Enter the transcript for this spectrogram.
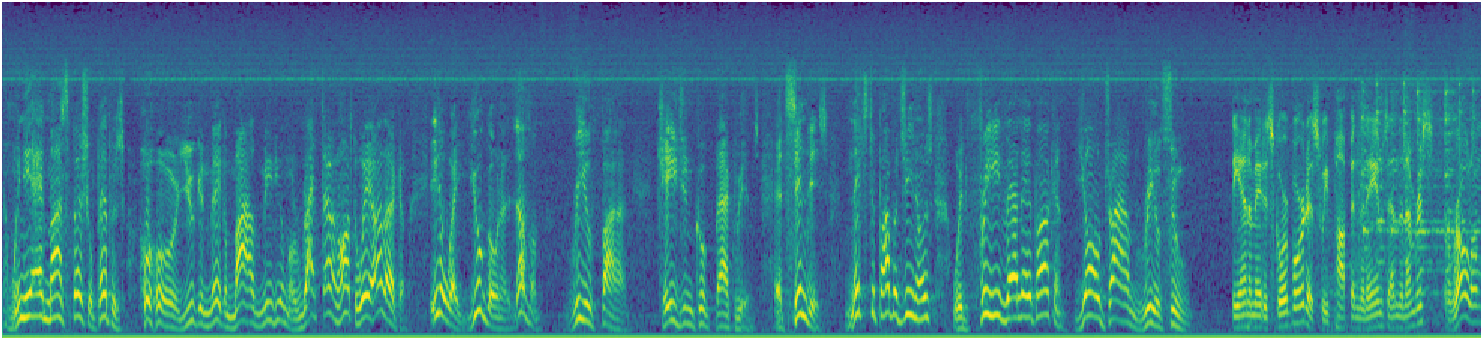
And when you add my special peppers, oh, you can make 'em mild, medium, or right down hot the way I like 'em. Either way, you're gonna love 'em real fine. Cajun cooked back ribs at Cindy's, next to Papa Gino's, with free valet parking. Y'all try 'em real soon. The animated scoreboard as we pop in the names and the numbers. Roll them.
